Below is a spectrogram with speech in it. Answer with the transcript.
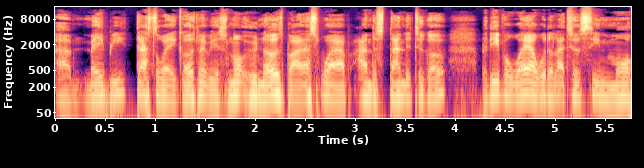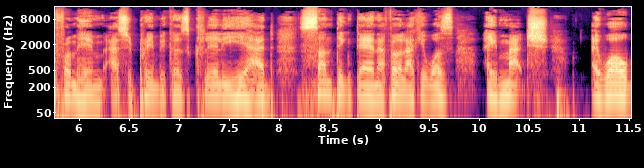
Um, maybe that's the way it goes. Maybe it's not, who knows, but that's where I understand it to go. But either way, I would have liked to have seen more from him as Supreme because clearly he had something there and I felt like it was a match a well,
